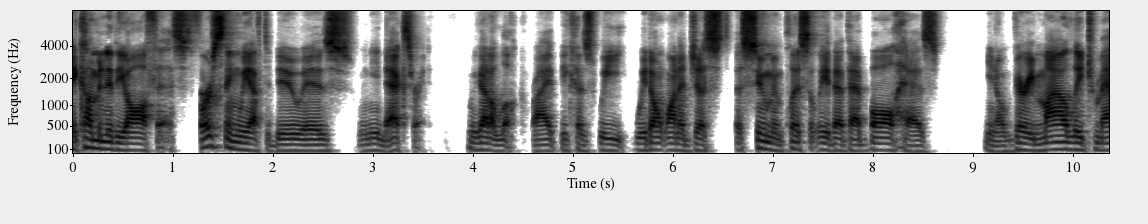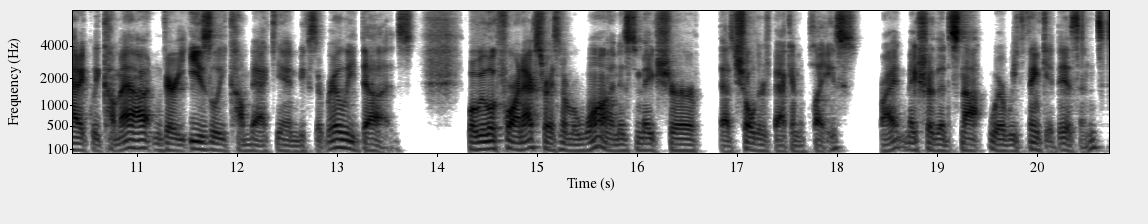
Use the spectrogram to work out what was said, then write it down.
They come into the office. First thing we have to do is we need to x-ray. We got to look, right? Because we we don't want to just assume implicitly that that ball has, you know, very mildly traumatically come out and very easily come back in because it really does. What we look for on x-rays number 1 is to make sure that shoulder's back into place right? Make sure that it's not where we think it isn't.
